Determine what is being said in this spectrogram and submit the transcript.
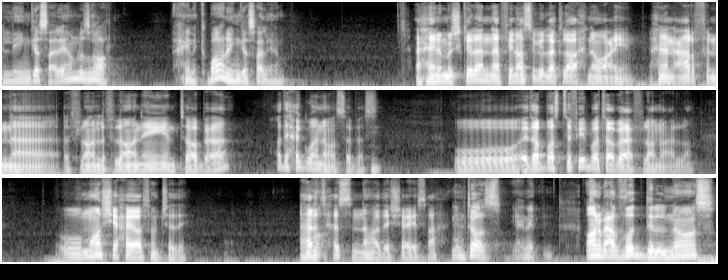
اللي ينقص عليهم الصغار. الحين كبار ينقص عليهم. الحين المشكلة إن في ناس يقول لك لا إحنا واعيين. إحنا نعرف إن فلان الفلاني نتابعه هذه حق وناسه بس. وإذا بستفيد بتابع فلان وعلان. وماشي حياتهم كذي. هل ما- تحس إن هذا الشيء صح؟ ممتاز. يعني أنا بعد ضد الناس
